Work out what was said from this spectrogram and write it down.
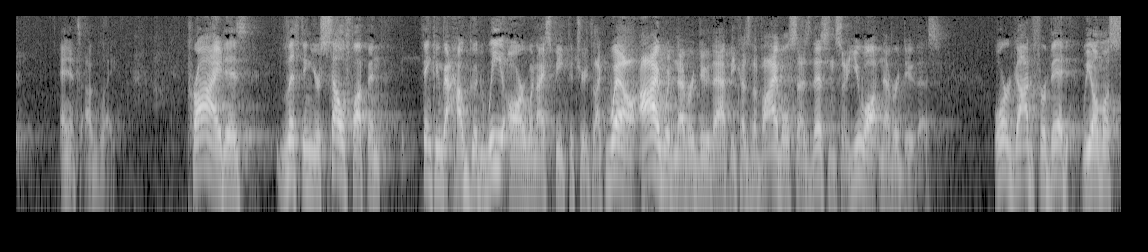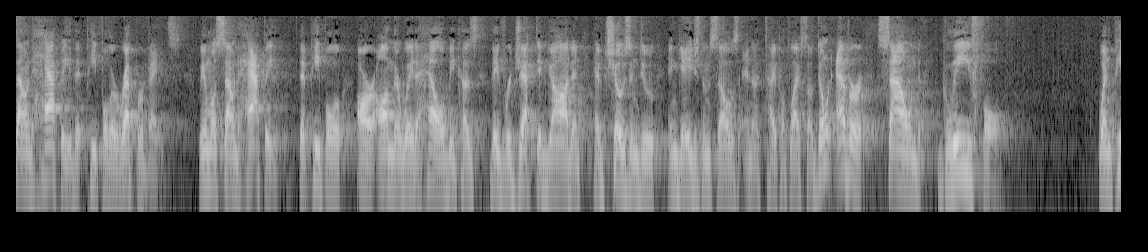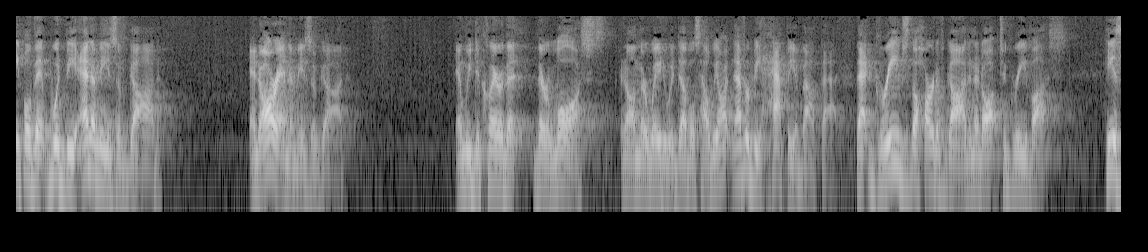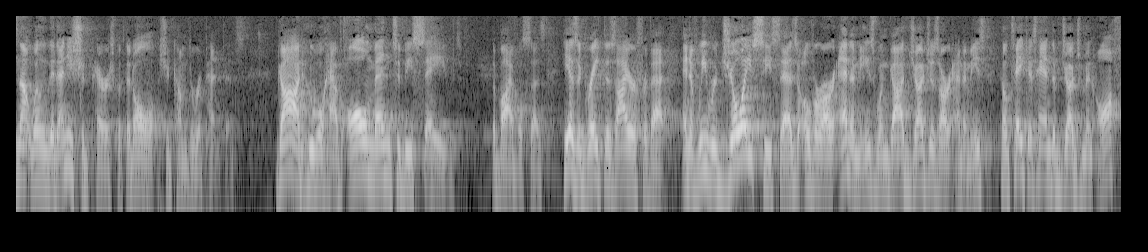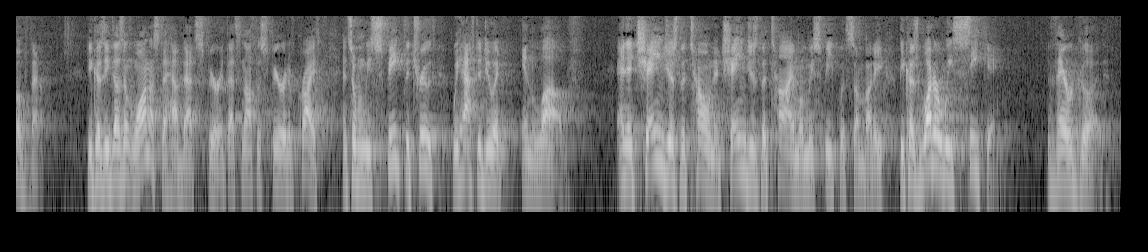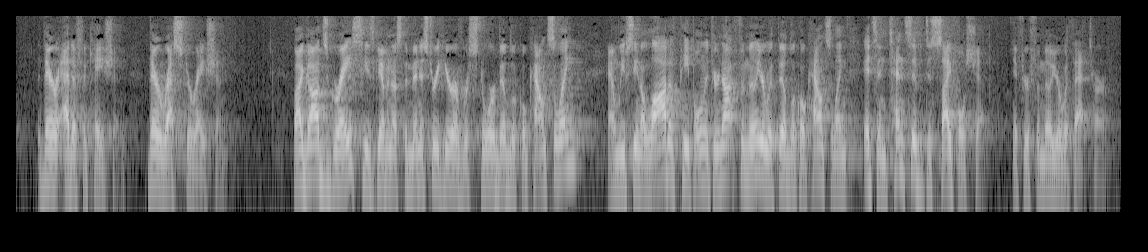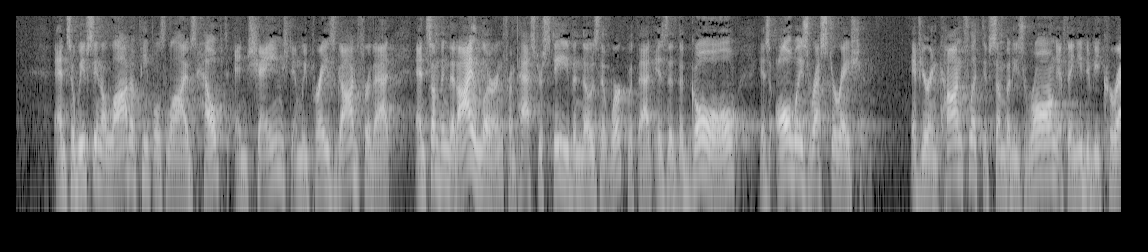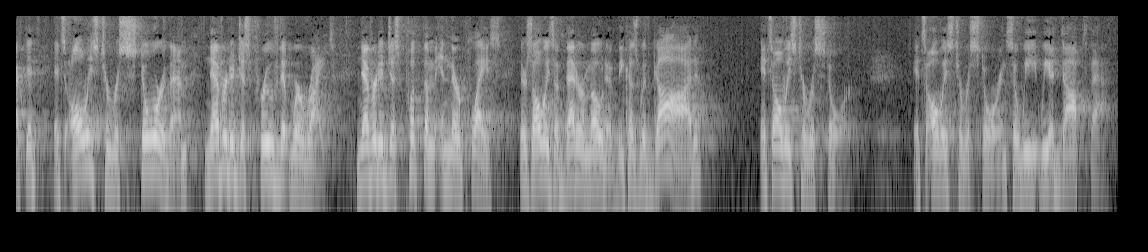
and it's ugly. Pride is lifting yourself up and thinking about how good we are when I speak the truth. Like, well, I would never do that because the Bible says this, and so you ought never do this. Or, God forbid, we almost sound happy that people are reprobates. We almost sound happy that people are on their way to hell because they've rejected God and have chosen to engage themselves in a type of lifestyle. Don't ever sound gleeful when people that would be enemies of God and are enemies of God, and we declare that they're lost and on their way to a devil's hell. We ought never be happy about that. That grieves the heart of God, and it ought to grieve us. He is not willing that any should perish, but that all should come to repentance. God, who will have all men to be saved, the Bible says. He has a great desire for that. And if we rejoice, he says, over our enemies, when God judges our enemies, he'll take his hand of judgment off of them because he doesn't want us to have that spirit. That's not the spirit of Christ. And so when we speak the truth, we have to do it in love. And it changes the tone, it changes the time when we speak with somebody because what are we seeking? Their good, their edification their restoration. By God's grace, He's given us the ministry here of Restore Biblical Counseling. And we've seen a lot of people, and if you're not familiar with biblical counseling, it's intensive discipleship, if you're familiar with that term. And so we've seen a lot of people's lives helped and changed, and we praise God for that. And something that I learned from Pastor Steve and those that work with that is that the goal is always restoration. If you're in conflict, if somebody's wrong, if they need to be corrected, it's always to restore them, never to just prove that we're right, never to just put them in their place. There's always a better motive because with God, it's always to restore. It's always to restore. And so we, we adopt that.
